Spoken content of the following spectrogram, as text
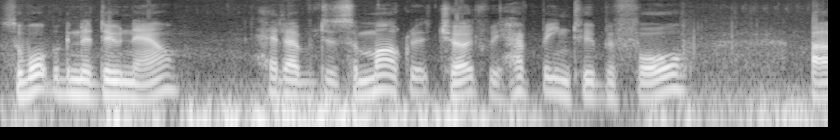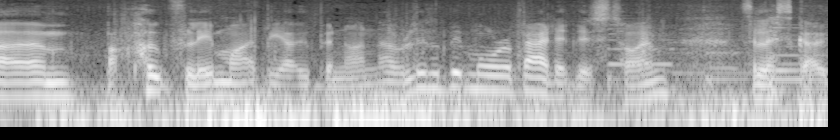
So what we're going to do now, head over to St Margaret's Church we have been to before um, but hopefully it might be open. I know a little bit more about it this time, so let's go.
